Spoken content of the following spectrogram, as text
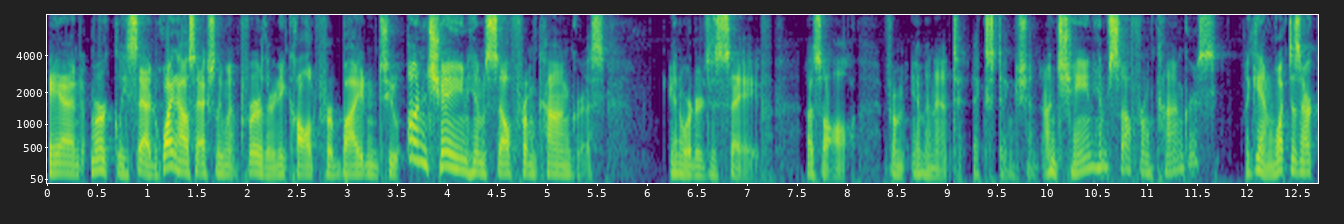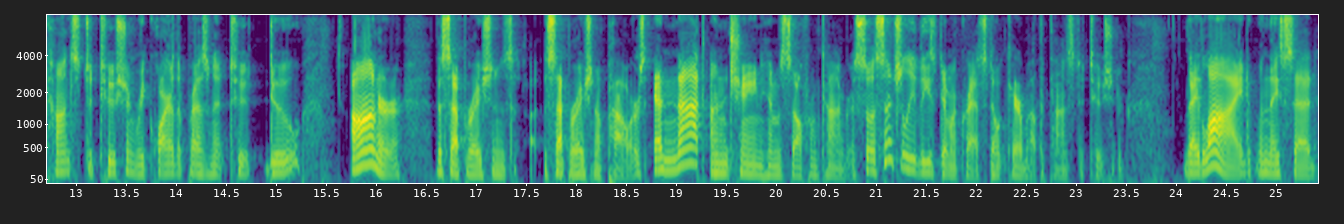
and Merkley said, Whitehouse actually went further and he called for Biden to unchain himself from Congress in order to save us all from imminent extinction. Unchain himself from Congress? Again, what does our Constitution require the president to do? Honor the separations, separation of powers and not unchain himself from Congress. So essentially, these Democrats don't care about the Constitution. They lied when they said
